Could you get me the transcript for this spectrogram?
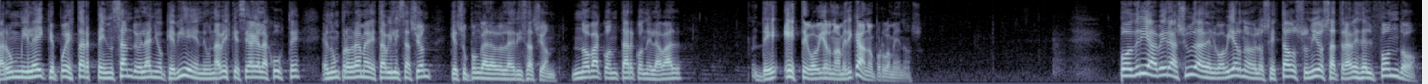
para un Milei que puede estar pensando el año que viene, una vez que se haga el ajuste, en un programa de estabilización que suponga la dolarización. No va a contar con el aval de este gobierno americano, por lo menos. ¿Podría haber ayuda del gobierno de los Estados Unidos a través del fondo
